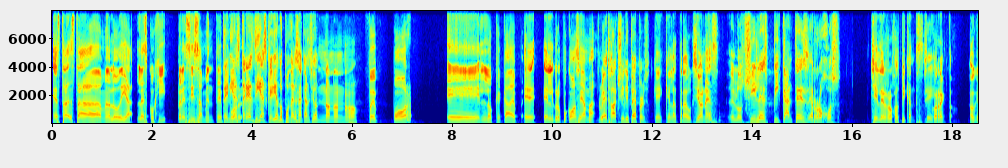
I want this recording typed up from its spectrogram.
esta, esta melodía la escogí precisamente Tenías por... tres días queriendo poner esa canción. No, no, no. Fue por eh, lo que acaba de... eh, el grupo, ¿cómo se llama? Red Hot Chili Peppers. Que, que la traducción es eh, Los chiles picantes rojos. chiles rojos picantes. Sí. Correcto. Ok.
